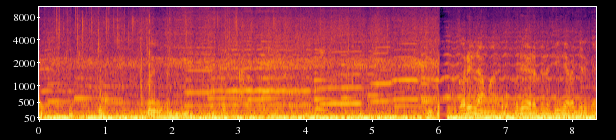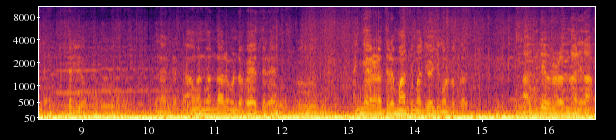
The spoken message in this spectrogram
Czekaj. No nie wiem. Gorilla மாதிரி ஒரே இடத்துல சீதையை வச்சிருக்கல சரியோ ராமன் வந்தாலும் என்ற பயத்தில் அஞ்சாறு இடத்துல மாற்றி மாற்றி வச்சு கொண்டு வந்தது அதுலேயே ஒரு இடம் தான் இதான்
